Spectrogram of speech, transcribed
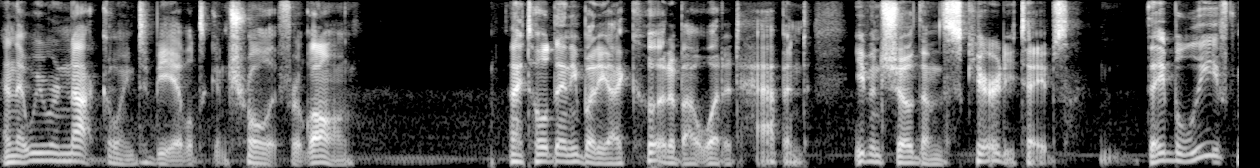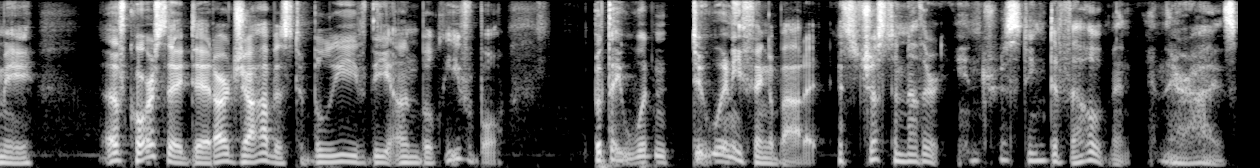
and that we were not going to be able to control it for long. I told anybody I could about what had happened, even showed them the security tapes. They believed me. Of course they did. Our job is to believe the unbelievable. But they wouldn't do anything about it. It's just another interesting development in their eyes.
